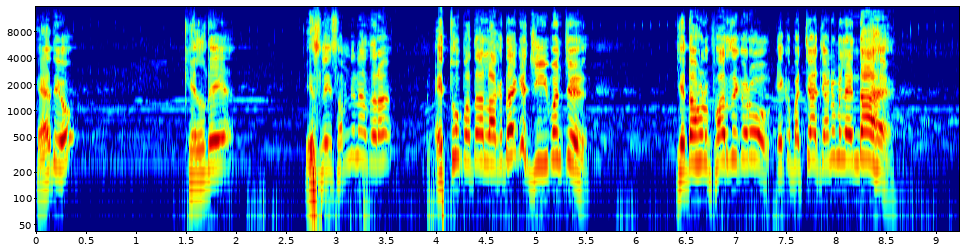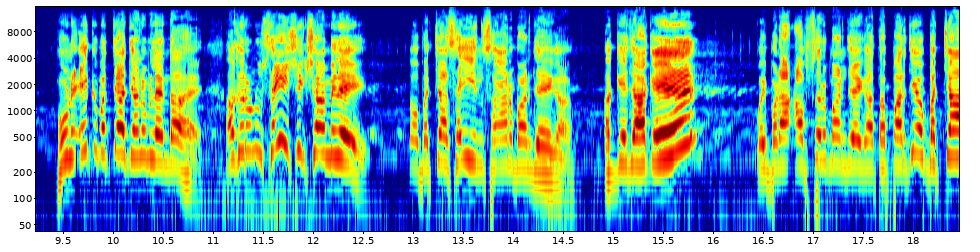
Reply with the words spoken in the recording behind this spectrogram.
ਕਹਿ ਦਿਓ, ਖਿਲਦੇ ਆ। ਇਸ ਲਈ ਸਮਝਣਾ ਜ਼ਰਾ, ਇੱਥੋਂ ਪਤਾ ਲੱਗਦਾ ਕਿ ਜੀਵਨ 'ਚ ਜਿੱਦਾਂ ਹੁਣ ਫਰਜ਼ ਕਰੋ, ਇੱਕ ਬੱਚਾ ਜਨਮ ਲੈਂਦਾ ਹੈ, ਹੁਣ ਇੱਕ ਬੱਚਾ ਜਨਮ ਲੈਂਦਾ ਹੈ, ਅਗਰ ਉਹਨੂੰ ਸਹੀ ਸਿੱਖਿਆ ਮਿਲੇ, ਤਾਂ ਉਹ ਬੱਚਾ ਸਹੀ ਇਨਸਾਨ ਬਣ ਜਾਏਗਾ। ਅੱਗੇ ਜਾ ਕੇ ਕੋਈ ਬੜਾ ਅਫਸਰ ਬਣ ਜਾਏਗਾ, ਤਾਂ ਪਰ ਜੇ ਉਹ ਬੱਚਾ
